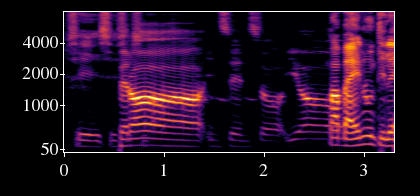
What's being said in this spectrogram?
Sì, sì. Però, in senso, io... Vabbè, è inutile,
